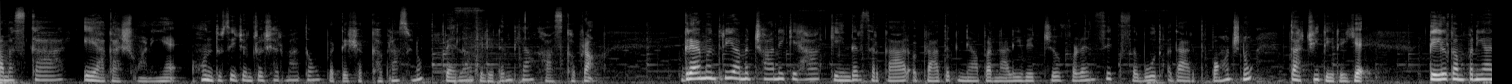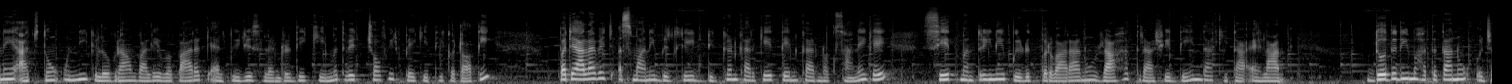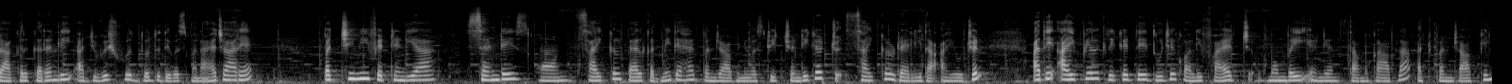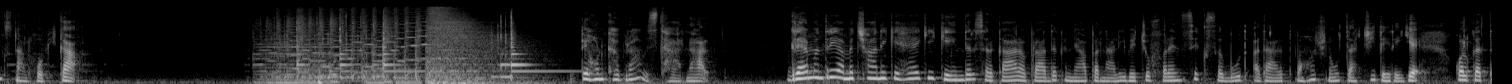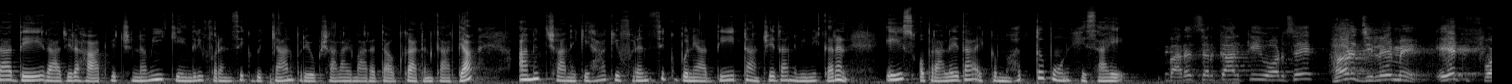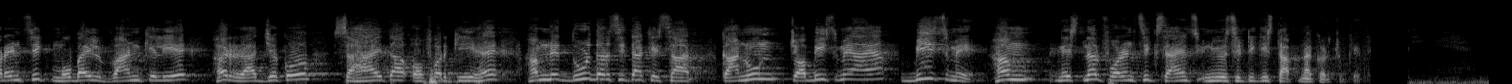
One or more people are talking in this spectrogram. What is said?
ਨਮਸਕਾਰ, ਇਹ ਆਕਾਸ਼ਵਾਣੀ ਹੈ। ਹੁਣ ਤੁਸੀਂ ਚੰਚਲ ਸ਼ਰਮਾ ਤੋਂ ਪ੍ਰਤੀਸ਼ਕ ਖਬਰਾਂ ਸੁਣੋ। ਪਹਿਲਾਂ ਬੁਲੇਟਿਨ ਦੀਆਂ ਖਾਸ ਖਬਰਾਂ। ਗ੍ਰਹਿ ਮੰਤਰੀ ਅਮਿਤ ਸ਼ਾਹ ਨੇ ਕਿਹਾ, ਕੇਂਦਰ ਸਰਕਾਰ ਅਪਰਾਧਿਕ ਨਿਆਂ ਪ੍ਰਣਾਲੀ ਵਿੱਚ ਫੋਰੈਂਸਿਕ ਸਬੂਤ ਆਧਾਰਿਤ ਪਹੁੰਚ ਨੂੰ ਤਰਜੀਹ ਦੇ ਰਹੀ ਹੈ। ਤੇਲ ਕੰਪਨੀਆਂ ਨੇ ਅੱਜ ਤੋਂ 19 ਕਿਲੋਗ੍ਰਾਮ ਵਾਲੇ ਵਪਾਰਕ ਐਲਪੀਜੀ ਸਿਲੰਡਰ ਦੀ ਕੀਮਤ ਵਿੱਚ 24 ਰੁਪਏ ਕੀਤੀ ਕਟੌਤੀ। ਪਟਿਆਲਾ ਵਿੱਚ ਅਸਮਾਨੀ ਬਿਜਲੀ ਡਿੱਗਣ ਕਰਕੇ ਤਿੰਨ ਘਰ ਨੁਕਸਾਨੇ ਗਏ। ਸਿਹਤ ਮੰਤਰੀ ਨੇ ਪੀੜਤ ਪਰਿਵਾਰਾਂ ਨੂੰ ਰਾਹਤ ਰਾਸ਼ੀ ਦੇਣ ਦਾ ਕੀਤਾ ਐਲਾਨ। ਦੁੱਧ ਦੀ ਮਹੱਤਤਾ ਨੂੰ ਉਜਾਗਰ ਕਰਨ ਲਈ ਅੱਜ ਵਿਸ਼ਵ ਦੁੱਧ ਦਿਵਸ ਮਨਾਇਆ ਜਾ ਰਿਹਾ ਹੈ। ਪੱਛਮੀ fit India Sundays on cycle ਪਹਿਲ ਕਦਮੀ ਤਹਿਤ ਪੰਜਾਬ ਯੂਨੀਵਰਸਿਟੀ ਚੰਡੀਗੜ੍ਹ 'ਚ ਸਾਈਕਲ ਰੈਲੀ ਦਾ ਆਯੋਜਨ ਅਤੇ ਆਈਪੀਐਲ ਕ੍ਰਿਕਟ ਦੇ ਦੂਜੇ ਕੁਆਲੀਫਾਇਰ 'ਚ ਮੁੰਬਈ ਇੰਡੀਅਨਸ ਦਾ ਮੁਕਾਬਲਾ ਅੱਜ ਪੰਜਾਬ ਕਿੰਗਸ ਨਾਲ ਹੋਵੇਗਾ। ਤੇ ਹੁਣ ਖਬਰਾਂ ਵਿਸਥਾਰ ਨਾਲ। ਗ੍ਰਹਿ ਮੰਤਰੀ ਅਮਿਤ ਸ਼ਾਹ ਨੇ ਕਿਹਾ ਹੈ ਕਿ ਕੇਂਦਰ ਸਰਕਾਰ ਅਪਰਾਧਕ ਨਿਆਂ ਪ੍ਰਣਾਲੀ ਵਿੱਚ ਫੋਰੈਂਸਿਕ ਸਬੂਤ ਆਧਾਰਿਤ ਪਹੁੰਚ ਨੂੰ ਤਰਜੀਹ ਦੇ ਰਹੀ ਹੈ ਕੋਲਕਾਤਾ ਦੇ ਰਾਜੇਰਹਾਟ ਵਿੱਚ ਨਵੀਂ ਕੇਂਦਰੀ ਫੋਰੈਂਸਿਕ ਵਿਗਿਆਨ ਪ੍ਰਯੋਗਸ਼ਾਲਾ ਇਮਾਰਤ ਦਾ ਉਦਘਾਟਨ ਕਰਦਿਆਂ ਅਮਿਤ ਸ਼ਾਹ ਨੇ ਕਿਹਾ ਕਿ ਫੋਰੈਂਸਿਕ ਬੁਨਿਆਦੀ ਢਾਂਚੇ ਦਾ ਨਵੀਨੀਕਰਨ ਇਸ ਉਪਰਾਲੇ ਦਾ ਇੱਕ ਮਹੱਤਵਪੂਰਨ ਹਿੱਸਾ ਹੈ भारत सरकार की ओर से हर जिले में एक फोरेंसिक मोबाइल वान के लिए हर राज्य को सहायता ऑफर की है हमने दूरदर्शिता के साथ कानून 24 में आया 20 में हम नेशनल फोरेंसिक साइंस यूनिवर्सिटी की स्थापना कर चुके थे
